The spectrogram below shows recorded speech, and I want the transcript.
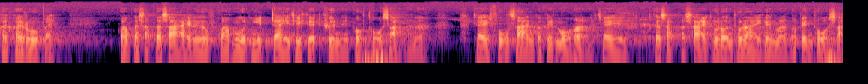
ค่อย ๆ รู้ไป ความกระสับกระส่ายหรือความหงุดหงิดใจที่เกิดขึ้นในพวกโทสะนะใจฟุ้งซ่านก็เป็นโมหะ ใจ กระสับกระส่ายทุรนทุรายขึ้นมาก็เป็นโทสะ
